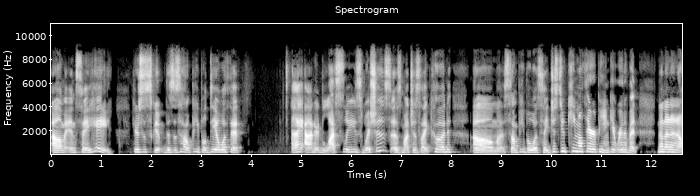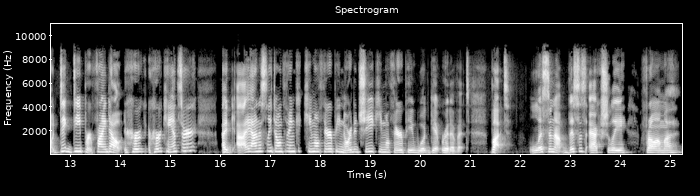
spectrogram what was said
um, and say, hey, here's the scoop. This is how people deal with it. I honored Leslie's wishes as much as I could. Um, some people would say, just do chemotherapy and get rid of it. No, no, no, no. Dig deeper. Find out her her cancer. I, I honestly don't think chemotherapy, nor did she, chemotherapy would get rid of it. But listen up. This is actually from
